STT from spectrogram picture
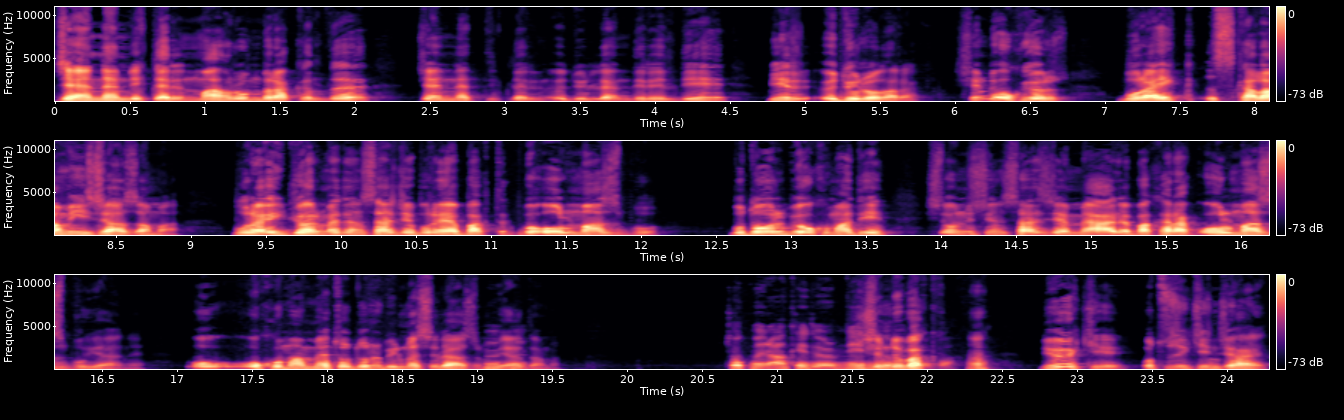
Cehennemliklerin mahrum bırakıldığı, cennetliklerin ödüllendirildiği bir ödül olarak. Şimdi okuyoruz. Burayı ıskalamayacağız ama. Burayı görmeden sadece buraya baktık mı olmaz bu. Bu doğru bir okuma değil. İşte onun için sadece meale bakarak olmaz bu yani. O okuma metodunu bilmesi lazım Hı bir hı. adamın. Çok merak ediyorum ne diyor Şimdi bak. acaba? heh. Diyor ki 32. ayet.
